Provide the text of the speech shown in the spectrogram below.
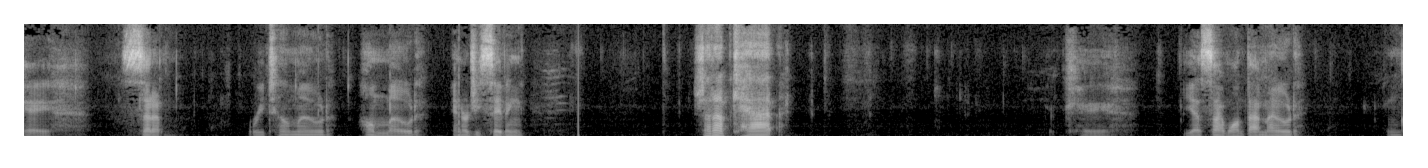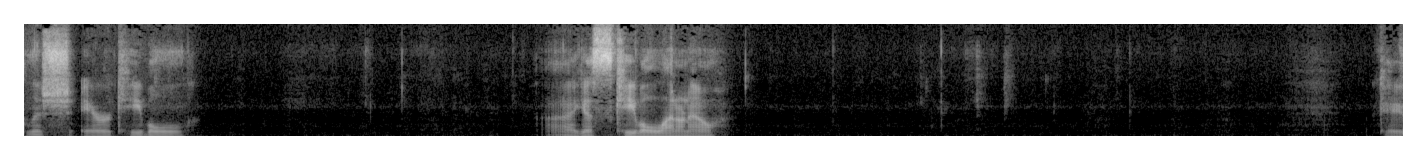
Okay, setup, retail mode, home mode, energy saving. Shut up, cat! Okay, yes, I want that mode. English, air, cable. I guess cable, I don't know. Okay,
